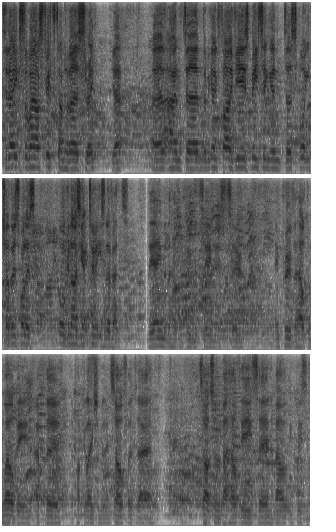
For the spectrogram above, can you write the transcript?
Today it's the WOW's 5th anniversary, yeah. Uh, and uh, they've been going five years meeting and uh, supporting each other as well as organising activities and events. The aim of the health improvement team is to improve the health and well-being of the, the population within Salford. Uh, talk to them about healthy eating, about increasing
